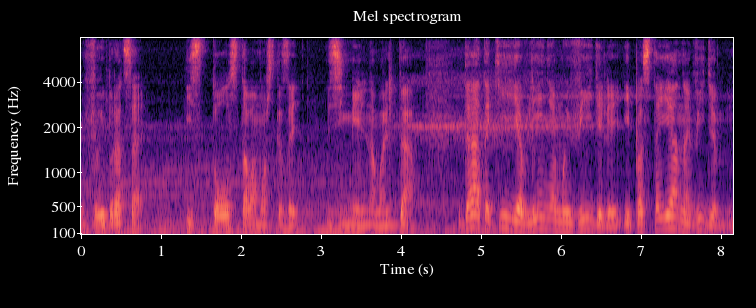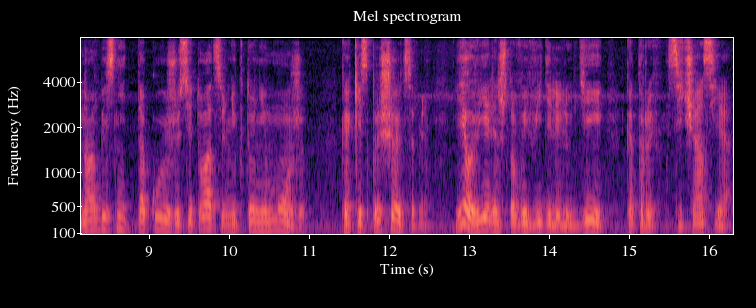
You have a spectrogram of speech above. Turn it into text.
выбраться из толстого, можно сказать, земельного льда. Да, такие явления мы видели и постоянно видим, но объяснить такую же ситуацию никто не может, как и с пришельцами. Я уверен, что вы видели людей, которых сейчас я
